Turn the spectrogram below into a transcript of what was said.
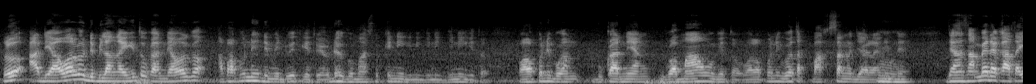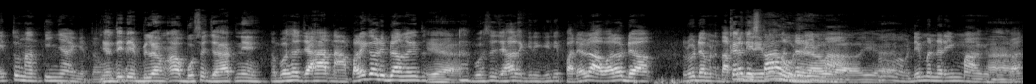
lu ah, di awal lu udah bilang kayak gitu kan di awal gua apa pun nih demi duit gitu ya udah gue masukin nih gini gini gini gitu walaupun ini bukan bukan yang gua mau gitu walaupun ini gue terpaksa ngejalaninnya jangan sampai ada kata itu nantinya gitu Nanti dia bilang ah bosnya jahat nih. Nah, bosnya jahat. Nah, apalagi kalau dibilang kayak gitu. Iya. Ah, bosnya jahat gini-gini. Padahal awalnya udah lu udah menetapkan Kan diri lu menerima. awal, iya. Hmm, dia menerima gitu Ah. kan.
